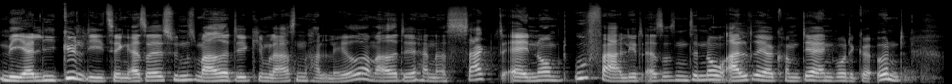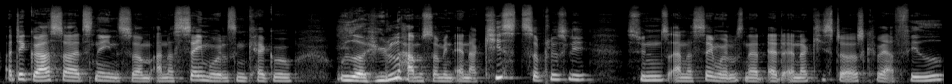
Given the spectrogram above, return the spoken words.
mere ligegyldige ting. Altså, jeg synes meget af det, Kim Larsen har lavet, og meget af det, han har sagt, er enormt ufarligt. Altså, sådan, det når aldrig at komme derind, hvor det gør ondt. Og det gør så, at sådan en som Anders Samuelsen kan gå ud og hylde ham som en anarkist, så pludselig synes Anders Samuelsen, at, at anarkister også kan være fede,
